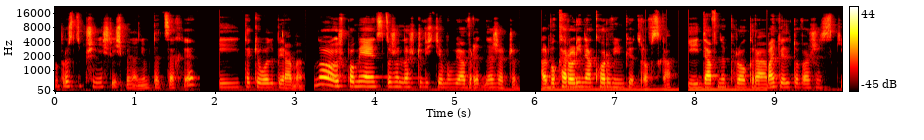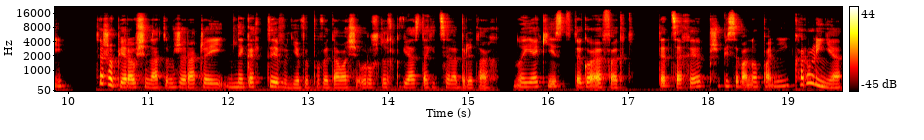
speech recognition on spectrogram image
po prostu przenieśliśmy na nią te cechy i takie odbieramy. No, już pomijając to, że ona rzeczywiście mówiła wredne rzeczy. Albo Karolina Korwin-Piotrowska. Jej dawny program Magiel Towarzyski też opierał się na tym, że raczej negatywnie wypowiadała się o różnych gwiazdach i celebrytach. No i jaki jest tego efekt? Te cechy przypisywano pani Karolinie,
